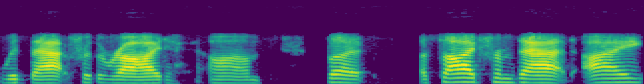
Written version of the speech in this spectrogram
with that for the ride. Um, but aside from that, I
